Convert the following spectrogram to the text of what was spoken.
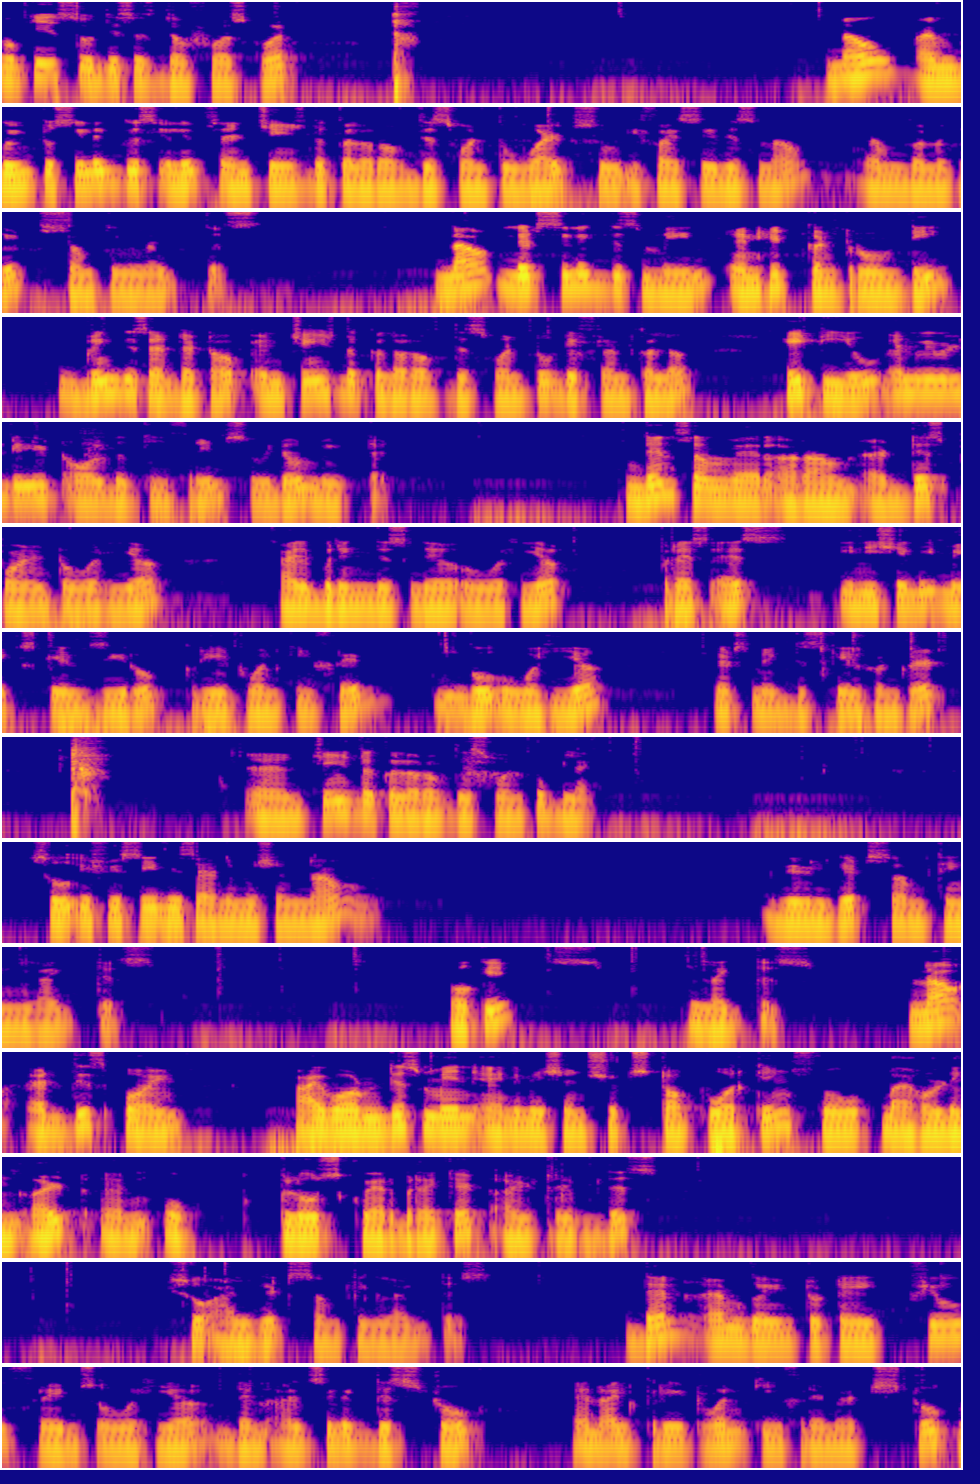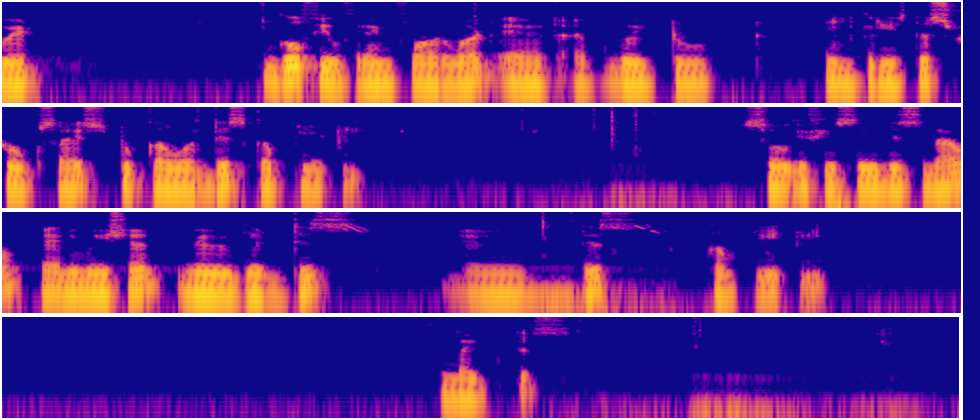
Okay so this is the first one now i'm going to select this ellipse and change the color of this one to white. So if i say this now i'm gonna get something like this. Now let's select this main and hit ctrl d. Bring this at the top and change the color of this one to different color. Hit u and we will delete all the keyframes we don't need that then somewhere around at this point over here i'll bring this layer over here. Press s initially make scale 0 create one keyframe go over here. Let's make the scale 100 and change the color of this one to black. So if you see this animation now we will get something like this. Okay like this. Now at this point I want this main animation should stop working so by holding alt and close square bracket I'll trim this. So I'll get something like this. Then I'm going to take few frames over here. Then I'll select this stroke and I'll create one keyframe at stroke width. Go few frame forward and I'm going to increase the stroke size to cover this completely. So if you see this now animation we will get this and this completely. Like this.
